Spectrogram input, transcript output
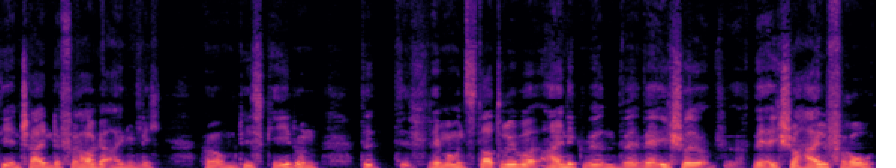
die entscheidende Frage eigentlich, um die es geht. Und wenn wir uns darüber einig würden, wäre ich schon, wäre ich schon heilfroh.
